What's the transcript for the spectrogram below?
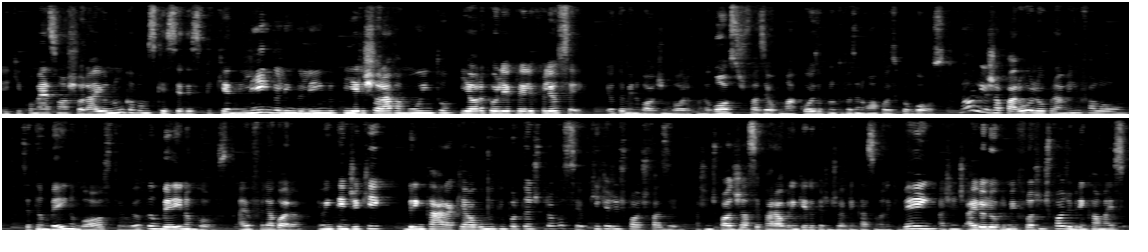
e que começam a chorar. E eu nunca vou me esquecer desse pequeno, lindo, lindo, lindo. E ele chorava muito. E a hora que eu olhei para ele, eu falei: Eu sei. Eu também não gosto de ir embora. Quando eu gosto de fazer alguma coisa, ou quando eu tô fazendo alguma coisa que eu gosto. Na hora ele já parou, olhou para mim e falou: Você também não gosta? Eu também não gosto. Aí eu falei: Agora, eu entendi que brincar aqui é algo muito importante para você. O que, que a gente pode fazer? A gente pode já separar o brinquedo que a gente vai brincar semana que vem. A gente, aí ele olhou para mim e falou: a gente pode brincar mais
